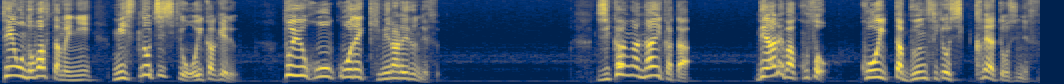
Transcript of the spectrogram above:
点を伸ばすために密室の知識を追いかける。という方向で決められるんです。時間がない方であればこそこういった分析をしっかりやってほしいんです。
